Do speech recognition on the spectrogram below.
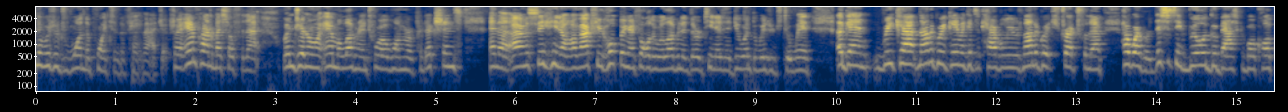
and the Wizards won the points in the paint matchup. So I am proud of myself for that. But in general, I am 11 and 12 on my predictions. And uh, honestly, you know, I'm actually hoping I fall to 11 and 13 as I do want the Wizards to win. Again, recap, not a great game against the Cavaliers, not a great stretch for them. However, this is a really good basketball club.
